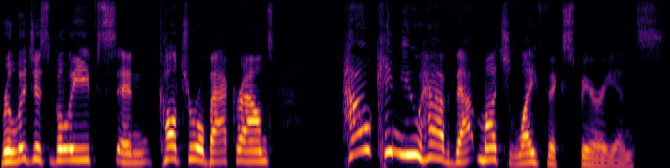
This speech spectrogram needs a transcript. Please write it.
religious beliefs and cultural backgrounds. How can you have that much life experience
